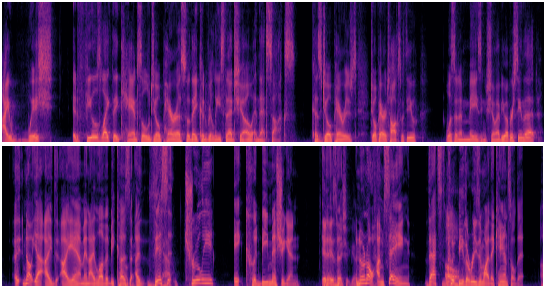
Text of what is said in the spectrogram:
I wish it feels like they canceled Joe Pera so they could release that show, and that sucks because Joe Pera's Joe Pera talks with you was an amazing show. Have you ever seen that? Uh, no, yeah, I, I am, and I love it because uh, this truly it could be Michigan. It is is Michigan. No, no, I'm saying that's Oh. could be the reason why they canceled it. Oh,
